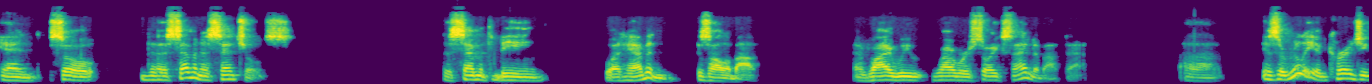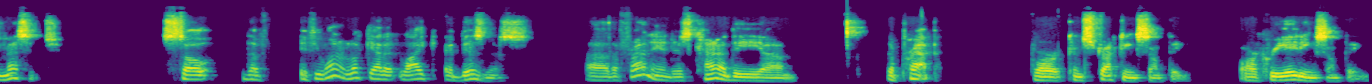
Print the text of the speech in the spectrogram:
And so the seven essentials, the seventh being what heaven is all about and why we why we're so excited about that, uh, is a really encouraging message. So the if you want to look at it like a business, uh, the front end is kind of the um, the prep for constructing something or creating something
